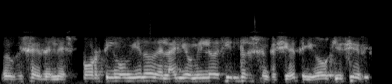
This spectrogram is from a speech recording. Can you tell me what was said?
lo que sé, del Sporting Oviedo del año 1967. Yo quiero decir,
